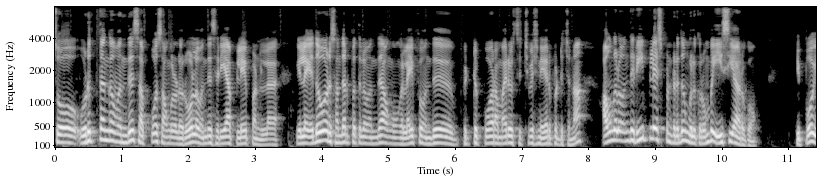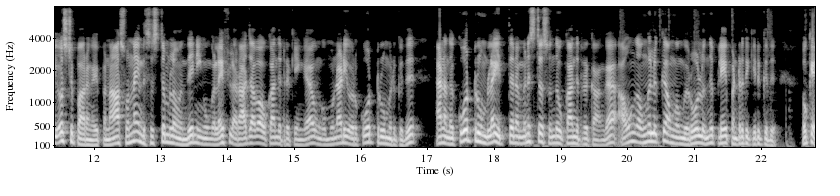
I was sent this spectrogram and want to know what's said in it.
ஸோ ஒருத்தங்க வந்து சப்போஸ் அவங்களோட ரோலை வந்து சரியாக ப்ளே பண்ணல இல்லை ஏதோ ஒரு சந்தர்ப்பத்தில் வந்து அவங்க உங்கள் லைஃப்பை வந்து விட்டு போகிற மாதிரி ஒரு சுச்சுவேஷன் ஏற்பட்டுச்சுன்னா அவங்கள வந்து ரீப்ளேஸ் பண்ணுறது உங்களுக்கு ரொம்ப ஈஸியாக இருக்கும். இப்போது யோசிச்சு பாருங்கள் இப்போ நான் சொன்ன இந்த சிஸ்டமில் வந்து நீங்கள் உங்கள் லைஃப்பில் ராஜாவாக உட்காந்துட்டு இருக்கீங்க. உங்கள் முன்னாடி ஒரு கோர்ட் ரூம் இருக்குது. அண்ட் அந்த கோர்ட் ரூமில் இத்தனை மினிஸ்டர்ஸ் வந்து உட்காந்துட்டு இருக்காங்க. அவங்க அவங்களுக்கு அவங்கவுங்க ரோல் வந்து ப்ளே பண்ணுறதுக்கு இருக்குது. ஓகே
